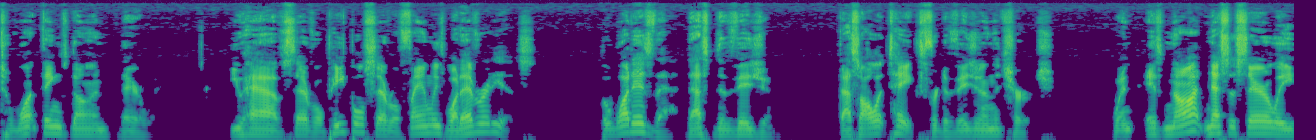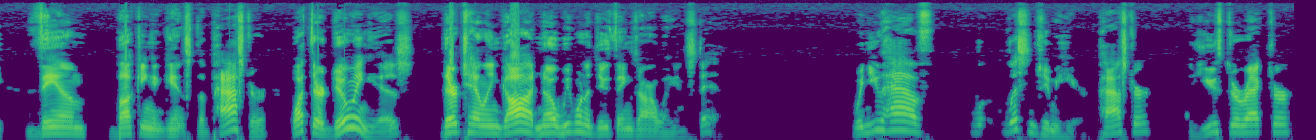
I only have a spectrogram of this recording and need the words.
to want things done their way. You have several people, several families, whatever it is. But what is that? That's division. That's all it takes for division in the church. When it's not necessarily them bucking against the pastor, what they're doing is they're telling God, no, we want to do things our way instead. When you have, listen to me here, pastor, youth director,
